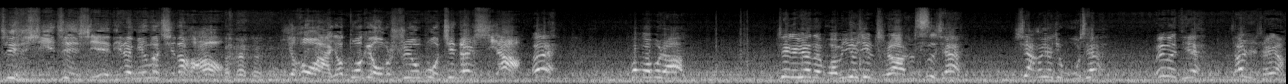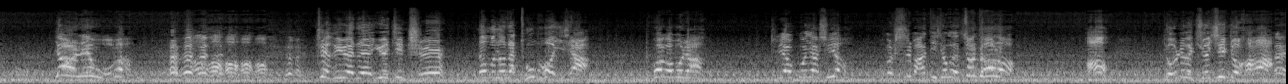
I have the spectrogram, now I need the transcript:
进喜进喜，你这名字起得好，以后啊要多给我们石油部进点喜啊！哎，报告部长，这个月的我们月进尺啊是四千，下个月就五千，没问题。咱是谁呀？幺二零五吧。好好好好好，这个月的月进尺能不能再突破一下？报告部长，只要国家需要，我们是把地球给钻透了。好，有这个决心就好啊。哎，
